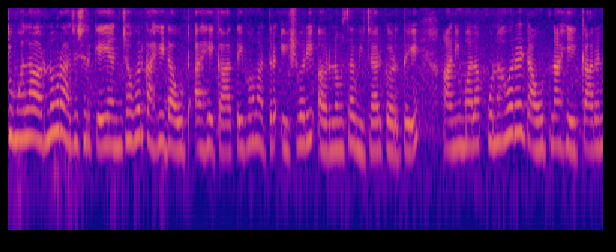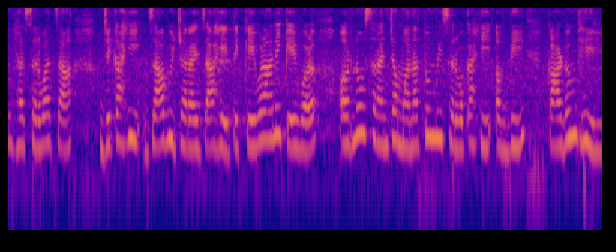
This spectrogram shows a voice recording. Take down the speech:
तुम्हाला अर्णव राजशिर्के यांच्यावर काही डाऊट आहे का? तेव्हा मात्र ईश्वरी अर्णवचा विचार करते. आणि मला कुणावर डाऊट नाही कारण ह्या सर्वाचा जे काही जाब विचारायचा आहे ते केवळ आणि केवळ अर्णव सरांच्या मनातून मी सर्व काही अगदी काढून घेईल.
